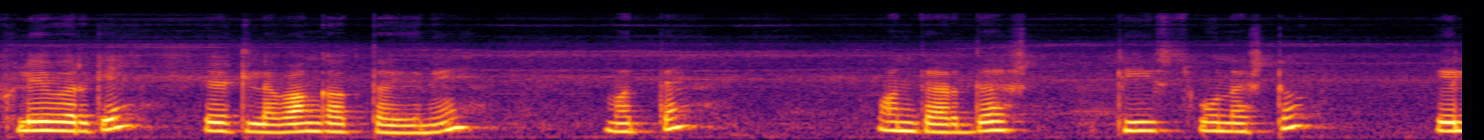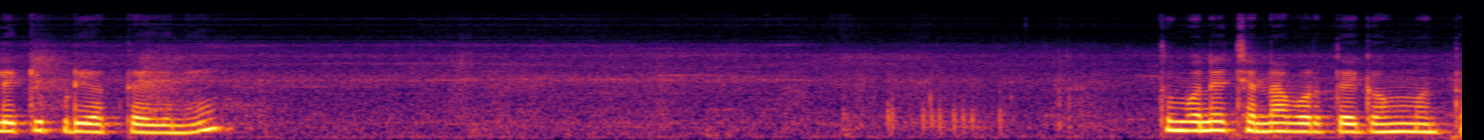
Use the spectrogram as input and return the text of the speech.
ಫ್ಲೇವರ್ಗೆ ಎರಡು ಲವಂಗ ಹಾಕ್ತಾಯಿದ್ದೀನಿ ಮತ್ತು ಒಂದು ಅರ್ಧ ಟೀ ಸ್ಪೂನಷ್ಟು ಏಲಕ್ಕಿ ಪುಡಿ ಹಾಕ್ತಾಯಿದ್ದೀನಿ ತುಂಬಾ ಚೆನ್ನಾಗಿ ಬರುತ್ತೆ ಗಮ್ ಅಂತ.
